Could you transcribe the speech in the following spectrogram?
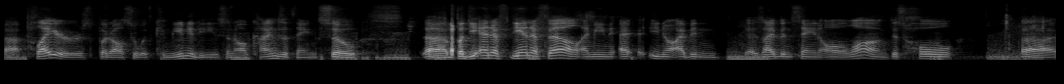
uh, players but also with communities and all kinds of things. So, uh, but the NF the NFL, I mean, I, you know, I've been as I've been saying all along, this whole uh,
